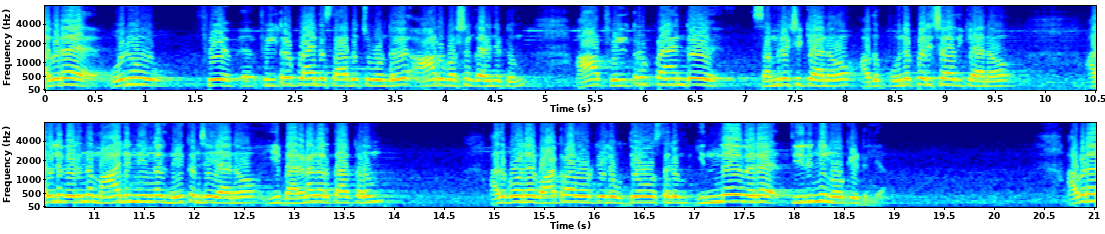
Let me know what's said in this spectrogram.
അവിടെ ഒരു ഫിൽട്ടർ പ്ലാന്റ് സ്ഥാപിച്ചുകൊണ്ട് ആറു വർഷം കഴിഞ്ഞിട്ടും ആ ഫിൽട്ടർ പ്ലാന്റ് സംരക്ഷിക്കാനോ അത് പുനഃപരിശോധിക്കാനോ അതിൽ വരുന്ന മാലിന്യങ്ങൾ നീക്കം ചെയ്യാനോ ഈ ഭരണകർത്താക്കളും അതുപോലെ വാട്ടർ അതോറിറ്റിയിലെ ഉദ്യോഗസ്ഥരും ഇന്നേ വരെ തിരിഞ്ഞു നോക്കിയിട്ടില്ല. അവിടെ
